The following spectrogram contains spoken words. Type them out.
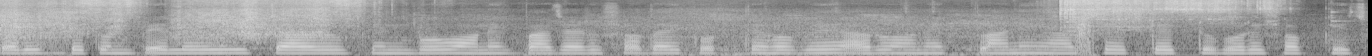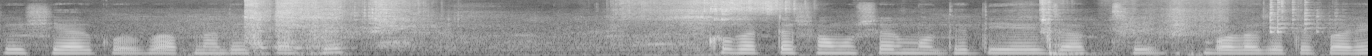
তারিখ, বেতন পেলেই চাল কিনবো, অনেক বাজার সদাই করতে হবে আরও অনেক প্ল্যানিং আছে, একটু একটু করে সব কিছুই শেয়ার করব আপনাদের সাথে। খুব একটা সমস্যার মধ্যে দিয়েই যাচ্ছি, বলা যেতে পারে।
